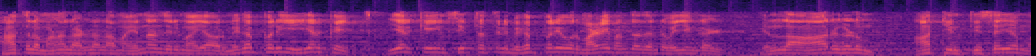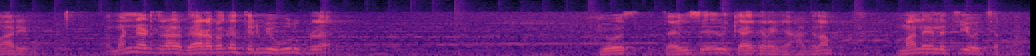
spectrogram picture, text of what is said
ஆற்றுல மணல் அள்ளலாமா? என்ன தெரியுமா ஐயா? ஒரு மிகப்பெரிய இயற்கை. இயற்கையின் சீற்றத்தில் மிகப்பெரிய ஒரு மழை வந்தது என்று வையுங்கள். எல்லா ஆறுகளும் ஆற்றின் திசையே மாறிடும். மண் எடுத்துனால வேற பக்கம் திரும்பி ஊருக்குள்ள. யோசி தயவுசெய்து கேட்குறீங்க அதெல்லாம் மலையில் தீ வச்சிடலாம்.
